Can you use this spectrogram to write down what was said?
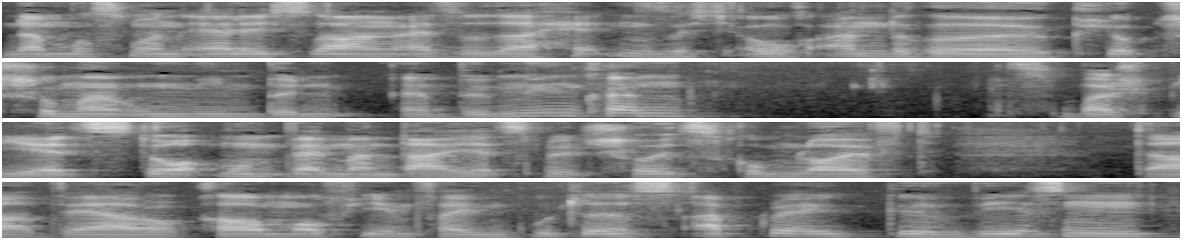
Und da muss man ehrlich sagen, also da hätten sich auch andere Clubs schon mal um ihn äh, bemühen können. Zum Beispiel jetzt Dortmund, wenn man da jetzt mit Schulz rumläuft, da wäre Raum auf jeden Fall ein gutes Upgrade gewesen.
